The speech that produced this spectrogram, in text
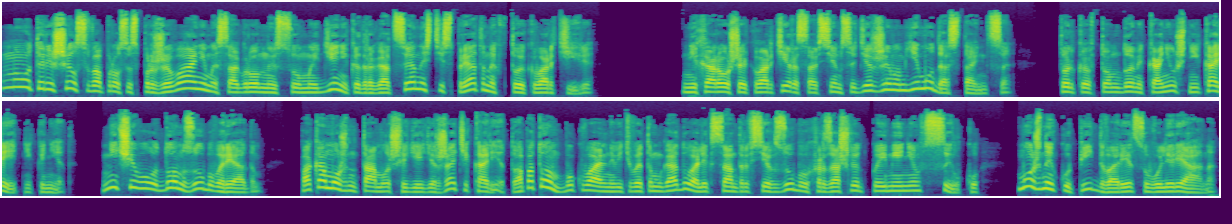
Ну вот и решился вопрос и с проживанием, и с огромной суммой денег и драгоценностей, спрятанных в той квартире. Нехорошая квартира со всем содержимым ему достанется. Только в том доме конюшни и каретника нет. Ничего, дом Зубова рядом. Пока можно там лошадей держать и карету. А потом, буквально ведь в этом году Александр всех Зубовых разошлет по имениям в ссылку. Можно и купить дворец у Валериана.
